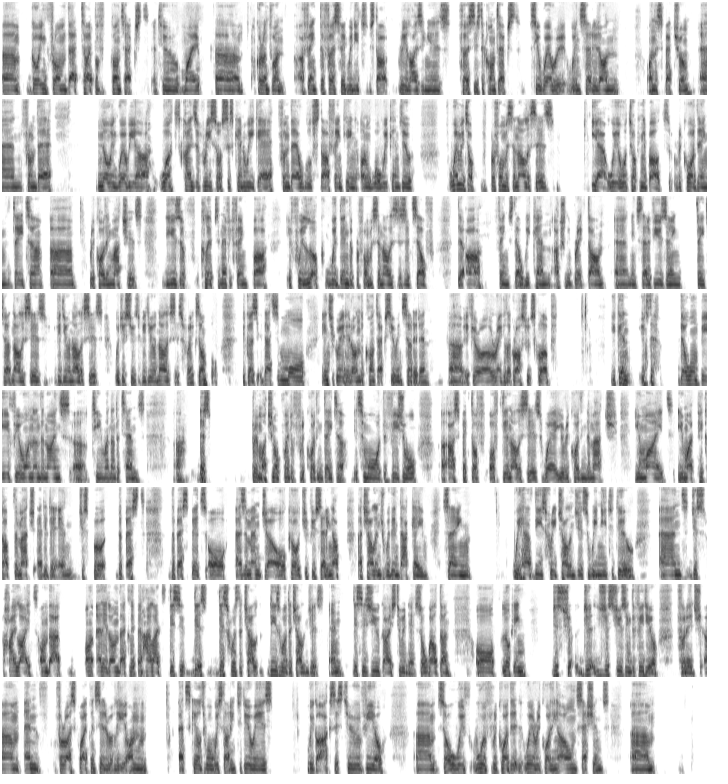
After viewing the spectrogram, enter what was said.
um, going from that type of context to my um, current one, I think the first thing we need to start realizing is first is the context, see where we, we inserted on on the spectrum, and from there, knowing where we are, what kinds of resources can we get. From there, we'll start thinking on what we can do. When we talk performance analysis, yeah, we were talking about recording data, uh, recording matches, use of clips and everything. But if we look within the performance analysis itself, there are things that we can actually break down. And instead of using data analysis, video analysis, we just use video analysis, for example, because that's more integrated on the context you insert it in. Uh, if you're a regular grassroots club, you can there won't be if you're on under nines uh, team and under tens. Uh, there's pretty much no point of recording data. It's more the visual Uh, aspect of, of the analysis where you're recording the match. You might you might pick up the match, edit it, and just put the best the best bits. Or as a manager or coach, if you're setting up a challenge within that game, saying we have these three challenges we need to do and just highlight on that on, edit on that clip and highlight this this this was the challenge these were the challenges and this is you guys doing it. So well done. Or looking just just using the video footage um, and for us quite considerably on at skills what we're starting to do is we got access to Veo um, so we've we've recorded we're recording our own sessions um,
